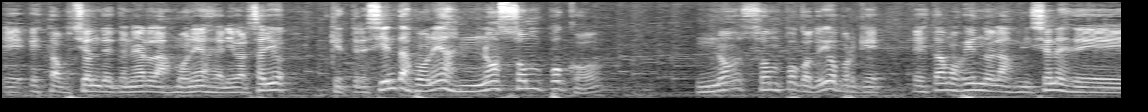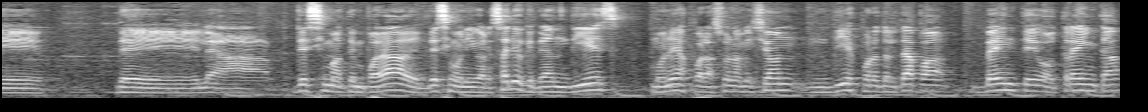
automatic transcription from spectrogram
eh, esta opción de tener las monedas de aniversario, que 300 monedas no son poco, no son poco, te digo, porque estamos viendo las misiones de, de la décima temporada, del décimo aniversario, que te dan 10 monedas por hacer una misión, 10 por otra etapa, 20 o 30,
